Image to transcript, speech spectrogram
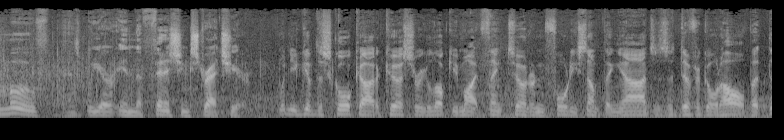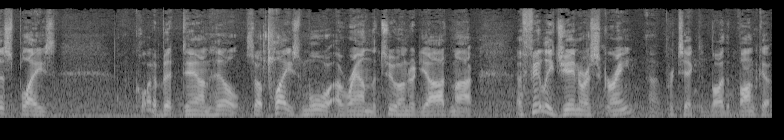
improve as we are in the finishing stretch here. When you give the scorecard a cursory look, you might think 240 something yards is a difficult hole, but this plays quite a bit downhill, so it plays more around the 200 yard mark. A fairly generous green, uh, protected by the bunker.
